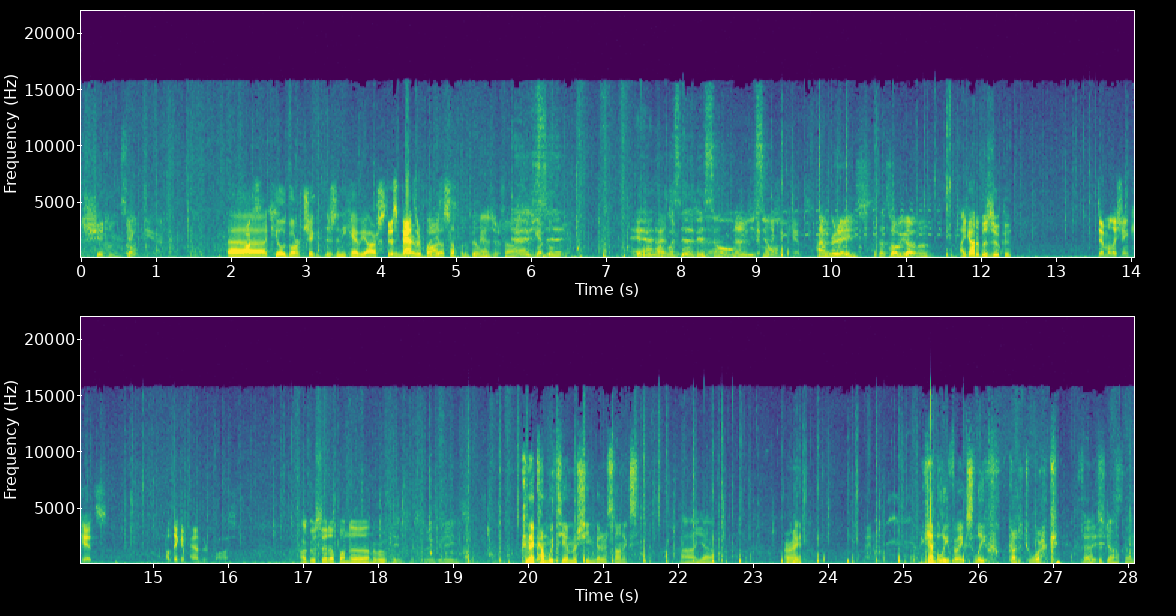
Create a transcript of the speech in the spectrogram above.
shit here. So here. Uh, Kilgore, check if there's any heavy arsenal There's in there, Panzer everybody Faust. else up on the building. Panzerfaust. Get je them. sais- Get Et them on Panzer envoie Faust. ses munitions. Hand grenades. That's all we got, man. I got a bazooka. Demolition kits. I'll take a Panther Boss. I'll go set up on the on the roof. Take some stun grenades. Can I come with you, machine gunner Sonix? Uh, yeah. Alright. I can't believe I actually got it to work. Yeah, That good is job, just- cousin.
